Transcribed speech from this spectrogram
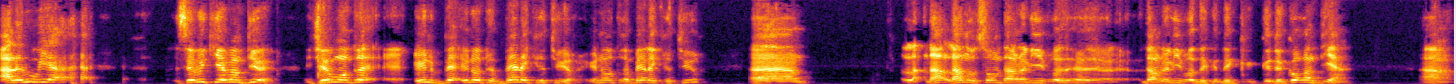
Alléluia. C'est lui qui est même Dieu. Je vais vous montrer une, autre belle écriture. Une autre belle écriture. Euh, là, nous sommes dans le livre, euh, dans le livre de, de, Corinthiens. Hein.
